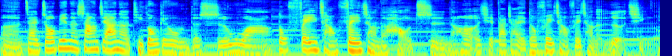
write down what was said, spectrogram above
嗯、在周边的商家呢提供给我们的食物啊，都非常非常的好吃，然后而且大家也都非常非常的热情哦。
